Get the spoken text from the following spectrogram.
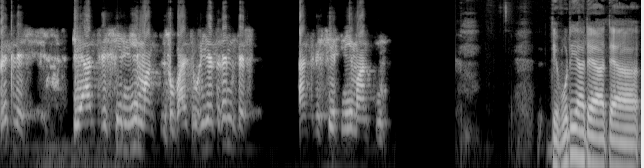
Wirklich, die interessiert niemanden. Sobald du hier drin bist, interessiert niemanden. Dir wurde ja der, der,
